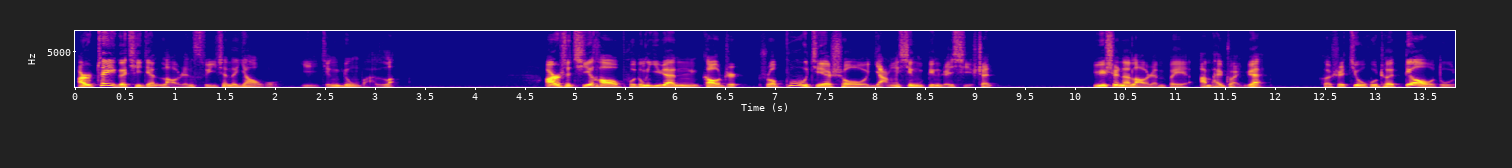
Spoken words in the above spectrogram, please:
而这个期间，老人随身的药物已经用完了。二十七号，浦东医院告知说不接受阳性病人洗肾，于是呢，老人被安排转院，可是救护车调度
